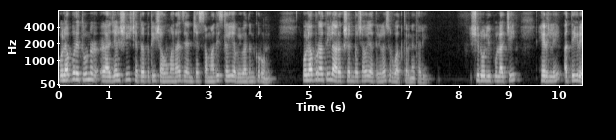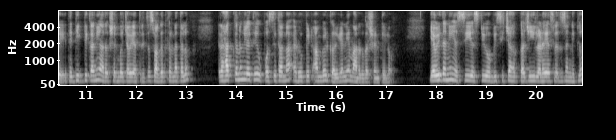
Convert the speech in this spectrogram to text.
कोल्हापूर येथून राजर्षी छत्रपती शाहू महाराज यांच्या समाधीस्थळी अभिवादन करून कोल्हापुरातील आरक्षण बचाव यात्रेला सुरुवात करण्यात आली. शिरोली पुलाची हेरले अतिग्रे येथे ठिकठिकाणी आरक्षण बचाव यात्रेचं स्वागत करण्यात आलं. तर हातकणंगले येथे उपस्थितांना ॲडव्होकेट आंबेडकर यांनी मार्गदर्शन केलं. यावेळी त्यांनी एस सी एस टी ओबीसीच्या हक्काची ही लढाई असल्याचं सांगितलं.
